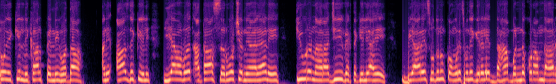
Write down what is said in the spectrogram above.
तो देखील निकाल पेंडिंग होता. आणि आज देखील याबाबत आता सर्वोच्च न्यायालयाने तीव्र नाराजी व्यक्त केली आहे. बी आर एस मधून काँग्रेसमध्ये गेलेले दहा बंडखोर आमदार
